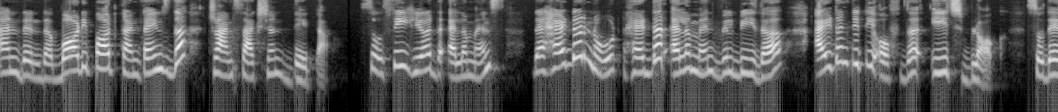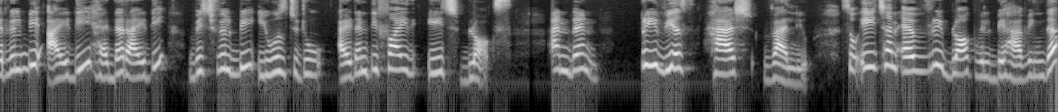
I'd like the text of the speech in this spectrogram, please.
and then the body part contains the transaction data. So see here the elements. The header node, header element will be the identity of the each block. So there will be ID, header ID which will be used to identify each blocks and then previous hash value. So each and every block will be having the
